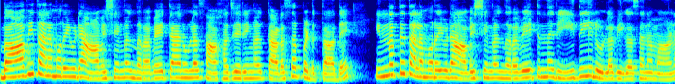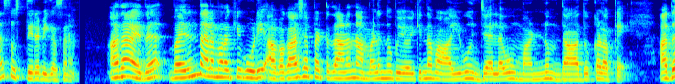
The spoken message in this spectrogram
ഭാവി തലമുറയുടെ ആവശ്യങ്ങൾ നിറവേറ്റാനുള്ള സാഹചര്യങ്ങൾ തടസ്സപ്പെടുത്താതെ ഇന്നത്തെ തലമുറയുടെ ആവശ്യങ്ങൾ നിറവേറ്റുന്ന രീതിയിലുള്ള വികസനമാണ് സുസ്ഥിര വികസനം. അതായത് വരും തലമുറയ്ക്ക് കൂടി അവകാശപ്പെട്ടതാണ് നമ്മൾ ഇന്ന് ഉപയോഗിക്കുന്ന വായുവും ജലവും മണ്ണും ധാതുക്കളൊക്കെ. അത്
